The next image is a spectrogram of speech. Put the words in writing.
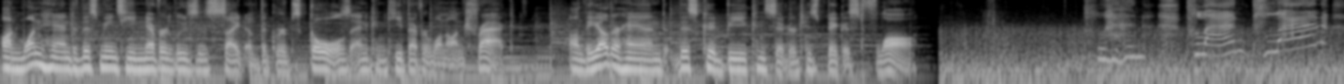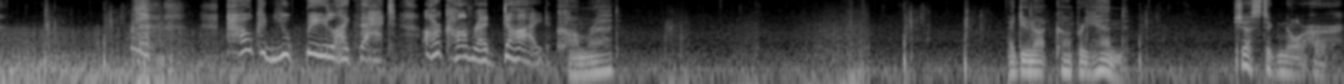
On one hand, this means he never loses sight of the group's goals and can keep everyone on track. On the other hand, this could be considered his biggest flaw. Plan? Plan? Plan? How can you be like that? Our comrade died. Comrade? I do not comprehend. Just ignore her.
